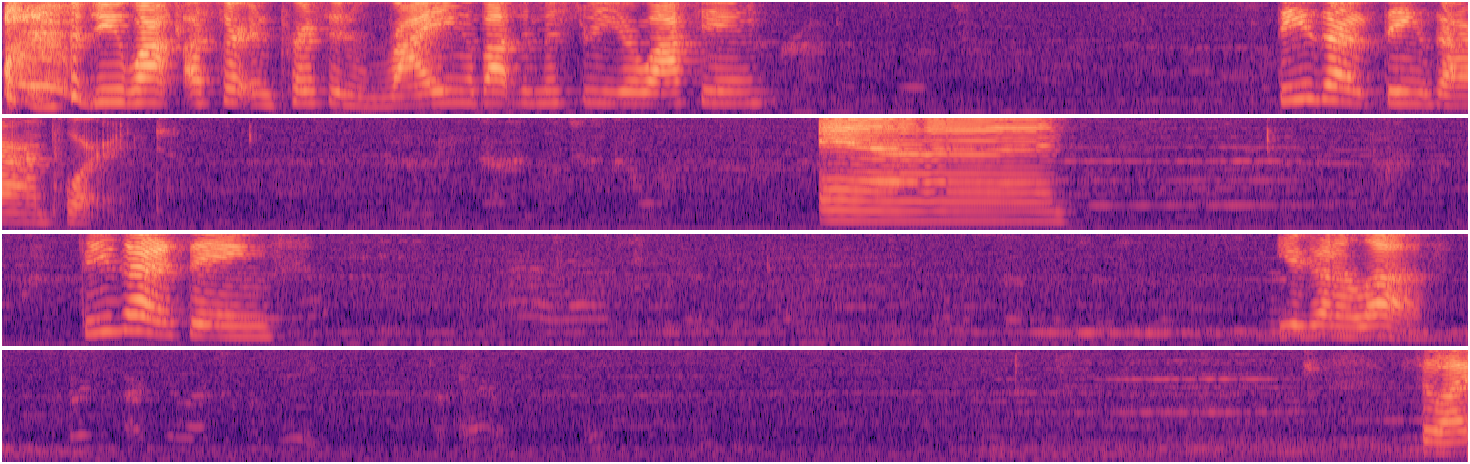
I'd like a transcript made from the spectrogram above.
do you want a certain person writing about the mystery you're watching? These are the things that are important. And these are the things you're going to love. So I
